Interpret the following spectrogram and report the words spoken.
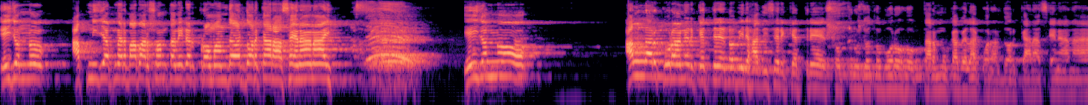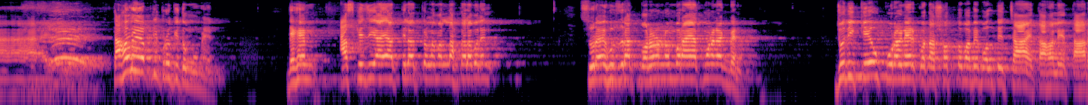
এই জন্য আপনি যে আপনার বাবার সন্তান এটার প্রমাণ দেওয়ার দরকার আছে না নাই? এই জন্য আল্লাহর কোরআনের ক্ষেত্রে, নবীর হাদিসের ক্ষেত্রে শত্রু যত বড় হোক, তার মোকাবেলা করার দরকার আছে না নাই? তাহলে আপনি প্রকৃত মুমেন। দেখেন, আজকে যে আয়াত তিলাত করলাম, আল্লাহ তালা বলেন সুরায় হুজরাত পনেরো নম্বর আয়াত মনে রাখবেন? যদি কেউ কোরআনের কথা সত্যভাবে বলতে চায়, তাহলে তার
